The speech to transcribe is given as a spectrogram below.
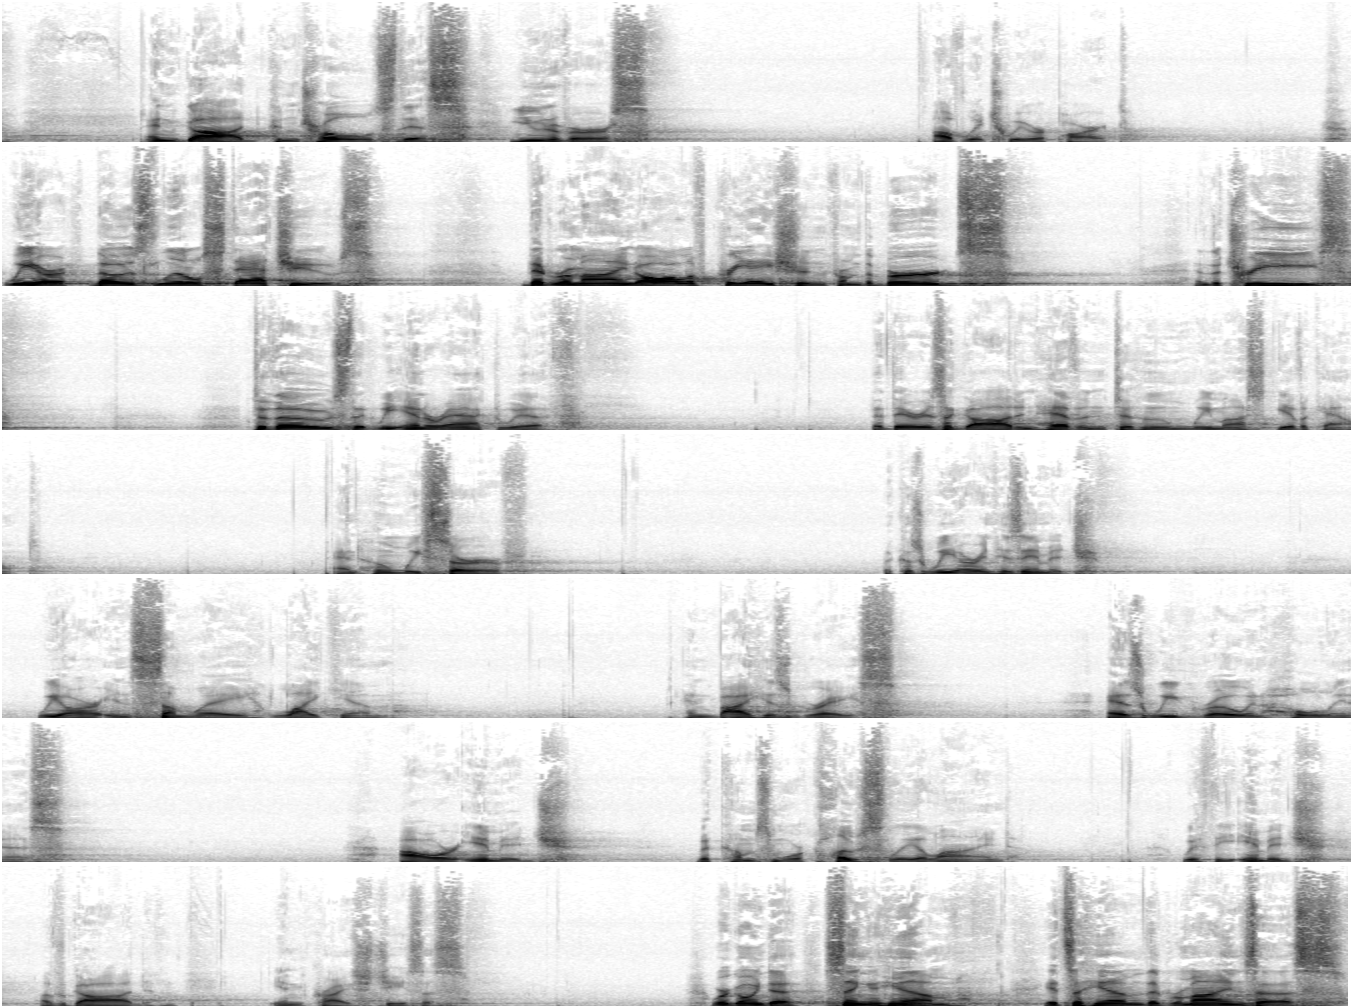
and God controls this universe of which we are part. We are those little statues that remind all of creation, from the birds and the trees to those that we interact with that there is a God in heaven to whom we must give account and whom we serve because we are in his image. We are in some way like him. And by his grace, as we grow in holiness, our image becomes more closely aligned with the image of God in Christ Jesus. We're going to sing a hymn. It's a hymn that reminds us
